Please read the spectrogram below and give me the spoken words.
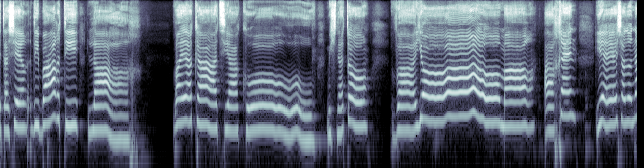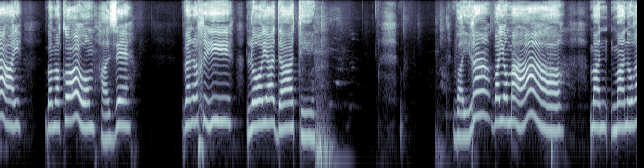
את אשר דיברתי לך. ויקץ יעקב משנתו ויאמר אכן יש אדוני במקום הזה ואנוכי לא ידעתי וירא ויאמר מה, נורא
